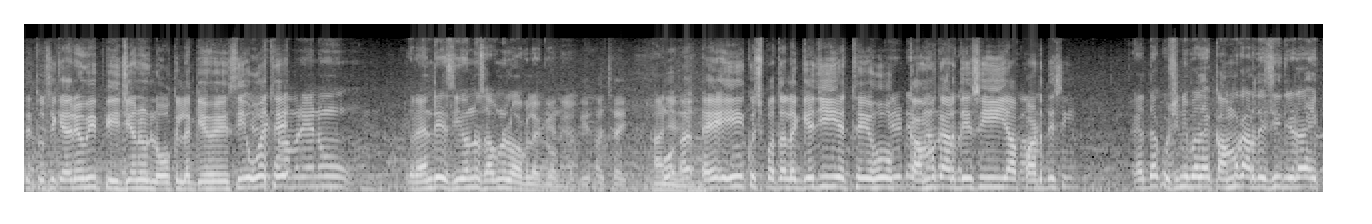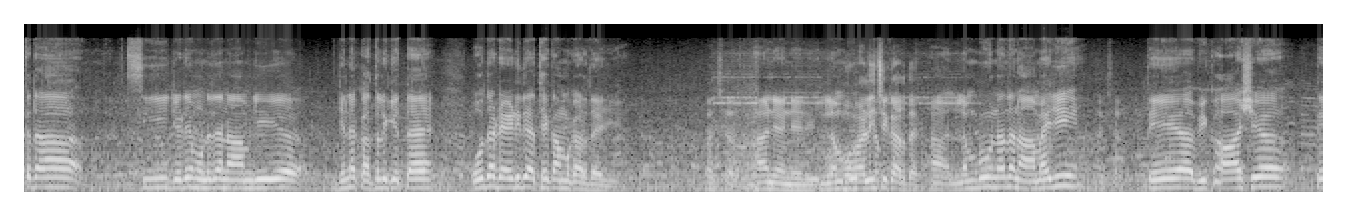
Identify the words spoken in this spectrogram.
ਤੇ ਤੁਸੀਂ ਕਹਿ ਰਹੇ ਹੋ ਵੀ ਪੀਜੀਆਂ ਨੂੰ ਲੋਕ ਲੱਗੇ ਹੋਏ ਸੀ ਉਹ ਇੱਥੇ ਕਮਰਿਆਂ ਨੂੰ ਰਹਿੰਦੇ ਸੀ ਉਹਨੂੰ ਸਭ ਨੂੰ ਲੋਕ ਲੱਗੇ ਨੇ। ਅੱਛਾ ਜੀ। ਹਾਂਜੀ, ਉਹ, ਅ, ਇਹ ਇਹ ਕੁਝ ਪਤਾ ਲੱਗਿਆ ਜੀ ਇੱਥੇ ਉਹ ਕੰਮ ਕਰਦੇ ਸੀ ਜਾਂ ਪੜ੍ਹਦੇ ਸੀ? ਐਦਾਂ ਕੁਝ ਨਹੀਂ ਪਤਾ ਕੰਮ ਕਰਦੇ ਸੀ ਜਿਹੜਾ ਇੱਕ ਦਾ ਸੀ ਜਿਹੜੇ ਮੁੰਡੇ ਦਾ ਨਾਮ ਜੀ ਜਿਹਨੇ ਕਤਲ ਕੀਤਾ ਹੈ ਉਹਦਾ ਡੈਡੀ ਦਾ ਇੱਥੇ ਕੰਮ ਕਰਦਾ ਹੈ ਜੀ। ਅੱਛਾ। ਹਾਂਜੀ ਹਾਂਜੀ ਹਾਂਜੀ। ਲੰਬੂ ਮੋਹਾਲੀ ਚ ਕਰਦਾ ਹੈ। ਹਾਂ ਲੰਬੂ ਉਹਨਾਂ ਦਾ ਨਾਮ ਹੈ ਜੀ। ਅੱਛਾ। ਤੇ ਵਿਕਾਸ਼ ਤੇ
